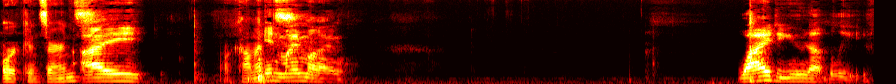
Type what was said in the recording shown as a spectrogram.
Or concerns? I or comments? in my mind why do you not believe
